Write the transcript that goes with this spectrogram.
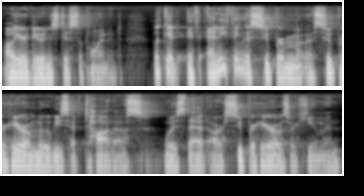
All you're doing is disappointed. Look at if anything, the super superhero movies have taught us was that our superheroes are human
